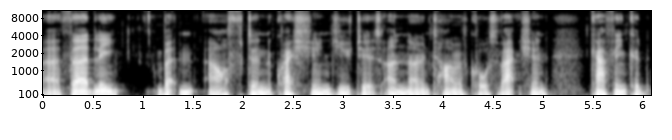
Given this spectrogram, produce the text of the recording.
Uh, thirdly, but often questioned due to its unknown time of course of action, caffeine could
